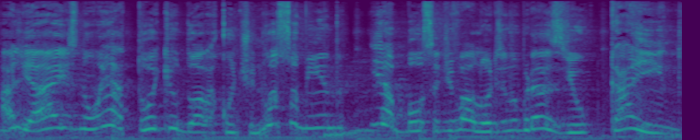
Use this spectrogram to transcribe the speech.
Aliás, não é à toa que o dólar continua subindo e a bolsa de valores no Brasil caindo.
